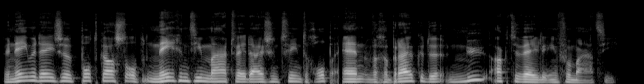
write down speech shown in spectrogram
We nemen deze podcast op 19 maart 2020 op en we gebruiken de nu actuele informatie.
